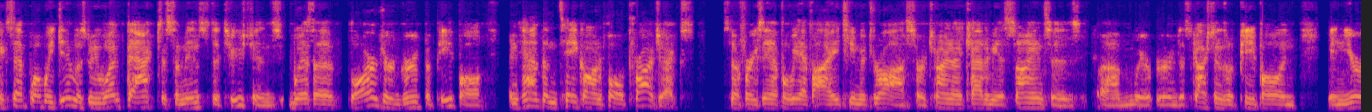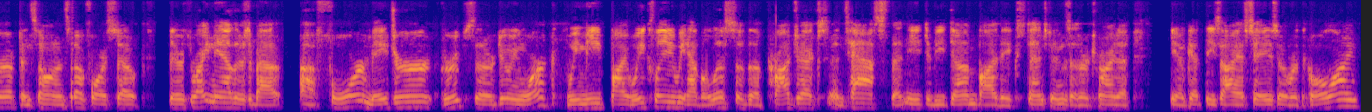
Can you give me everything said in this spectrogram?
Except what we did was we went back to some institutions with a larger group of people and had them take on whole projects. So, for example, we have IIT Madras or China Academy of Sciences. Um, we're, we're, in discussions with people in, in Europe and so on and so forth. So, there's right now there's about uh, four major groups that are doing work. We meet biweekly. We have a list of the projects and tasks that need to be done by the extensions that are trying to you know get these ISAs over the goal line,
